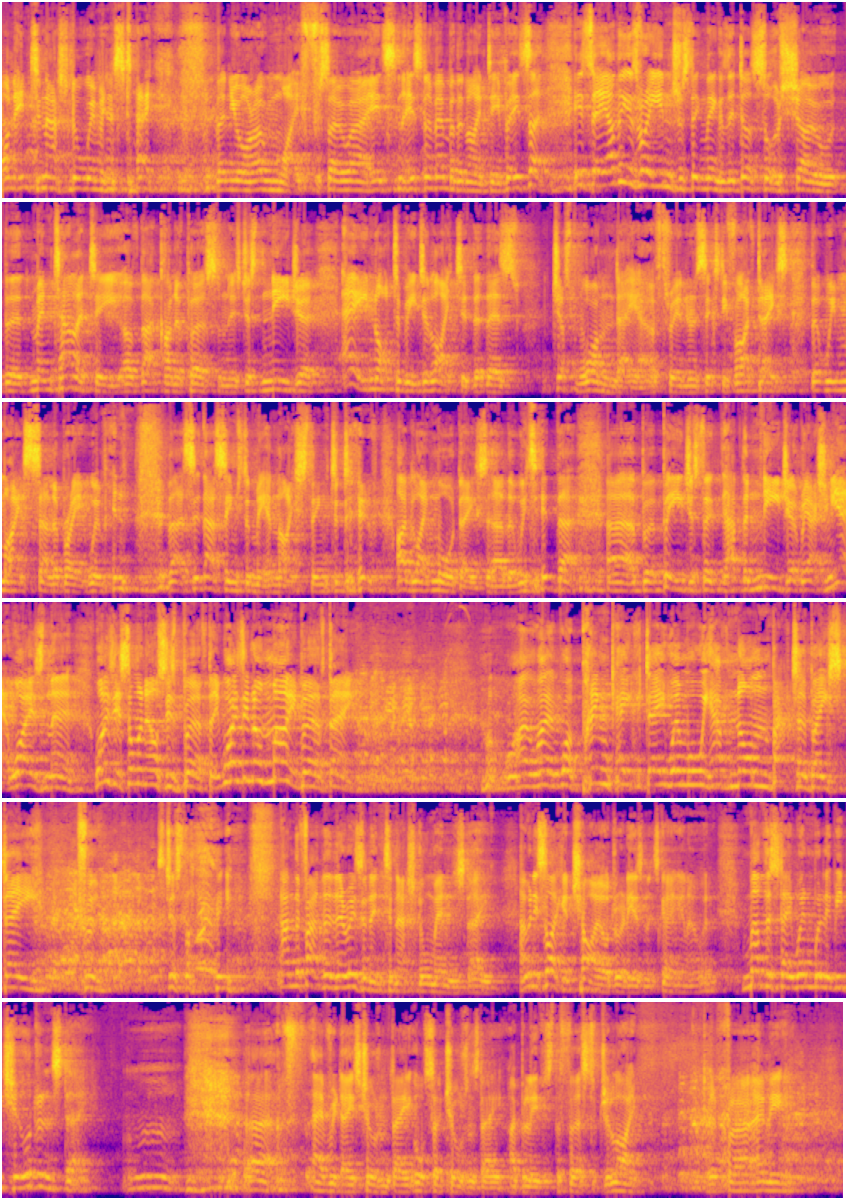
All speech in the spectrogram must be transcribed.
on International Women's Day than your own wife. So uh, it's it's November the nineteenth. But it's uh, it's I think it's a very interesting thing because it does sort of show the mentality of that kind of person is just knee jerk. A not to be delighted that there's just one day out of 365 days that we might celebrate women. That's that seems to me a nice thing to do. I'd like more days uh, that we did that. Uh, but B, just to have the knee jerk reaction. Yeah, why isn't there? Why is it someone else's birthday? Why is it not my birthday? Why, why, what pancake day? When will we have non-batter based day? It's just like, and the fact that there is an International Men's Day. I mean, it's like a child, really, isn't it? It's going, you know, Mother's Day. When will it be Children's Day? Uh, every day is Children's Day. Also, Children's Day, I believe, is the 1st of July. if uh, any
